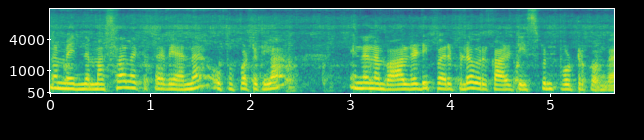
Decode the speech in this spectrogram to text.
நம்ம இந்த மசாலாக்கு தேவையான உப்பு போட்டுக்கலாம். ஏன்னா நம்ம ஆல்ரெடி பருப்பில் ஒரு கால் டீஸ்பூன் போட்டிருக்கோங்க.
